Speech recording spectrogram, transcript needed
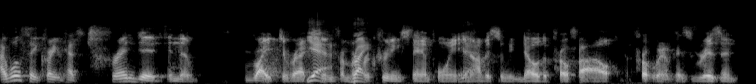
I will say Creighton has trended in the right direction Yeah, from right. a recruiting standpoint, and obviously we know the profile. The program has risen,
